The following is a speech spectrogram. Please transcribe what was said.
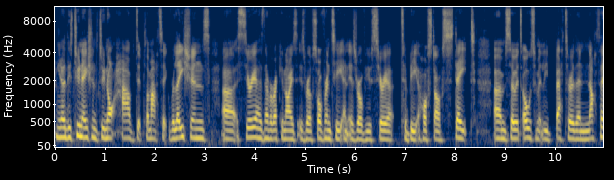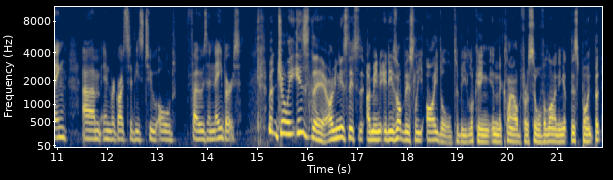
you know, these two nations do not have diplomatic relations. Uh, Syria has never recognized Israel's sovereignty, and Israel views Syria to be a hostile state. Um, so it's ultimately better than nothing um, in regards to these two old foes and neighbors. But Julie, is there? I mean, is this? I mean, it is obviously idle to be looking in the cloud for a silver lining at this point. But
